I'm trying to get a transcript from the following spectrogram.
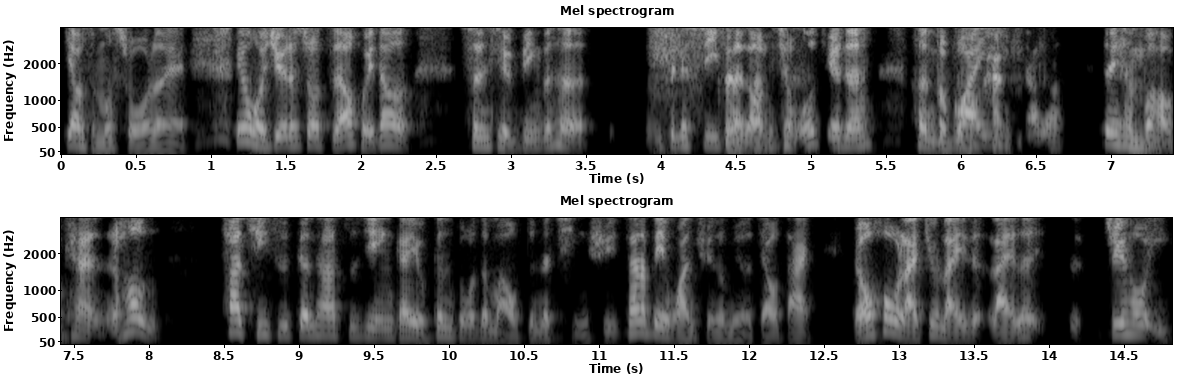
要怎么说了诶、欸，因为我觉得说只要回到申玄彬的这个戏份哦，你怎么觉得很怪异，你知道吗？对，很不好看。嗯、然后他其实跟他之间应该有更多的矛盾的情绪，在那边完全都没有交代。然后后来就来来了最后一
